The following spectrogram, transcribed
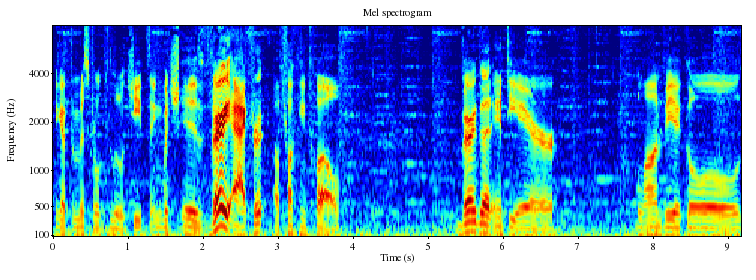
They got the Mistral little Jeep thing, which is very accurate, a fucking 12. Very good anti-air. Milan vehicles.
